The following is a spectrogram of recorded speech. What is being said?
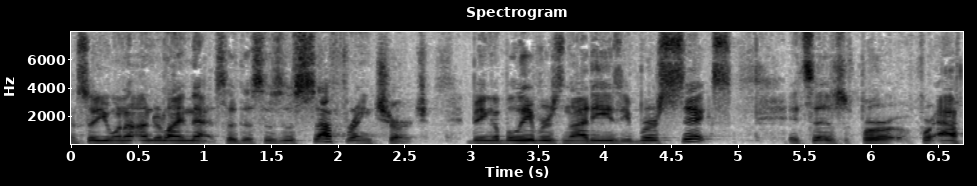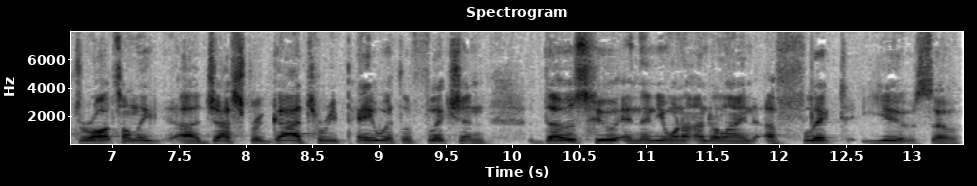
And so you want to underline that. So this is a suffering church. Being a believer is not easy. Verse 6 it says, For, for after all, it's only uh, just for God to repay with affliction those who, and then you want to underline, afflict you. So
